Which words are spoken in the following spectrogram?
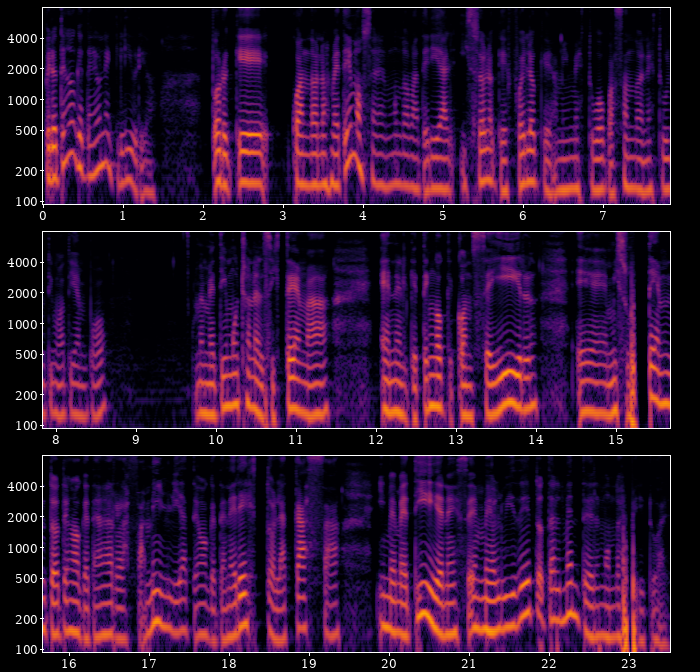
Pero tengo que tener un equilibrio porque cuando nos metemos en el mundo material, y solo que fue lo que a mí me estuvo pasando en este último tiempo, me metí mucho en el sistema, en el que tengo que conseguir eh, mi sustento, tengo que tener la familia, tengo que tener esto, la casa, y me metí en ese, me olvidé totalmente del mundo espiritual.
